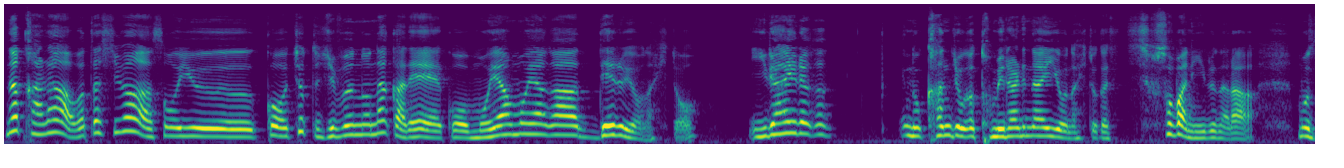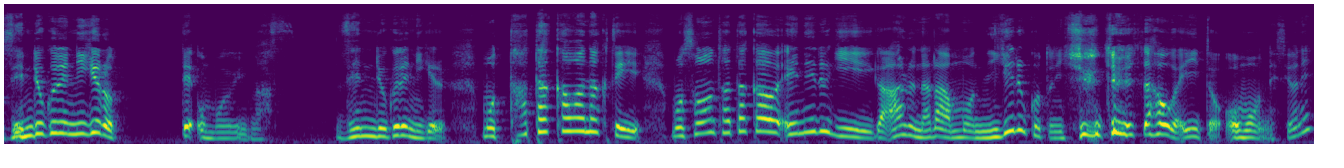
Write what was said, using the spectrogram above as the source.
だから私はそういう、こう、ちょっと自分の中で、こう、モヤモヤが出るような人、イライラがの感情が止められないような人がそばにいるなら、もう全力で逃げろって思います。全力で逃げる。もう戦わなくていい。もうその戦うエネルギーがあるなら、もう逃げることに集中した方がいいと思うんですよね。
